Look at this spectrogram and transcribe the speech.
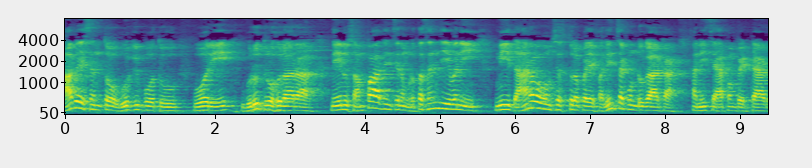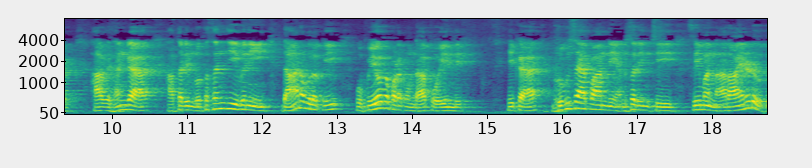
ఆవేశంతో ఊగిపోతూ ఓరి గురుద్రోహులారా నేను సంపాదించిన మృత సంజీవని మీ దానవ వంశస్థులపై ఫలించకుండుగాక అని శాపం పెట్టాడు. ఆ విధంగా అతడి మృత సంజీవని దానవులకి ఉపయోగపడకుండా పోయింది. ఇక భృగుశాపాన్ని అనుసరించి శ్రీమన్నారాయణుడు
